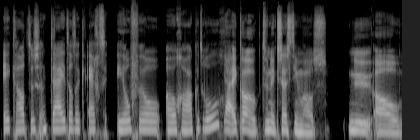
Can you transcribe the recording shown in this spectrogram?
Ik had dus een tijd dat ik echt heel veel hoge hakken droeg. Ja, ik ook, toen ik 16 was. Nu al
